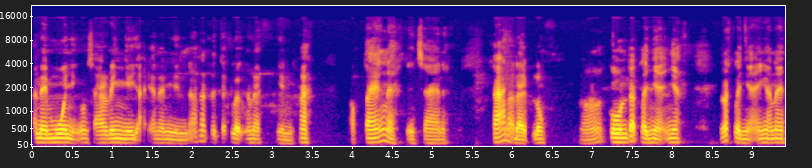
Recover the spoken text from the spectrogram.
Anh em mua những con xe riêng như vậy, anh em nhìn nó rất là chất lượng anh em, nhìn ha, ốc tán nè, trên xe này khá là đẹp luôn. Đó, côn rất là nhẹ nha rất là nhẹ nha anh em.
